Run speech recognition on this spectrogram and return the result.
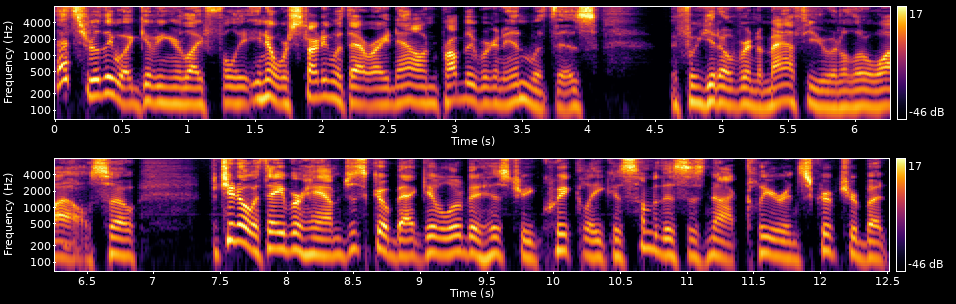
That's really what giving your life fully, you know, we're starting with that right now. And probably we're going to end with this if we get over into Matthew in a little while. So, but you know, with Abraham, just go back, give a little bit of history quickly, because some of this is not clear in scripture, but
